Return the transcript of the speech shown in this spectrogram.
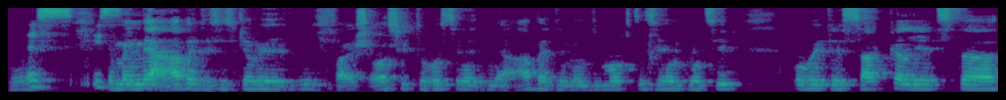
Ja. Es ist ich meine, mehr Arbeit ist es, glaube ich, falsch ausgedrückt. Du hast ja nicht mehr Arbeit. Ich meine, du machst das ja im Prinzip, ob ich das Sackerl jetzt, uh,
